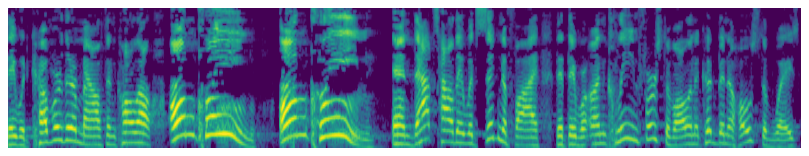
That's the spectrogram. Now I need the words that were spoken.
they would cover their mouth and call out, unclean, unclean. And that's how they would signify that they were unclean, first of all, and it could have been a host of ways.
